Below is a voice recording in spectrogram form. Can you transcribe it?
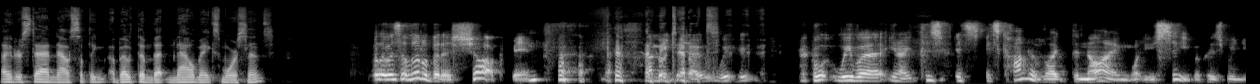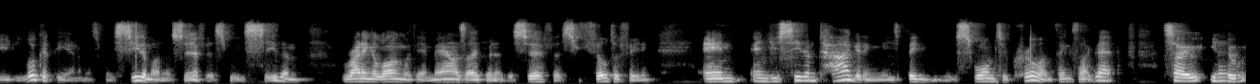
I understand now something about them that now makes more sense. Well, it was a little bit of shock, Ben. I mean, you know, we, we were, you know, because it's it's kind of like denying what you see because when you look at the animals, we see them on the surface, we see them running along with their mouths open at the surface, filter feeding and and you see them targeting these big swarms of krill and things like that. So you know,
